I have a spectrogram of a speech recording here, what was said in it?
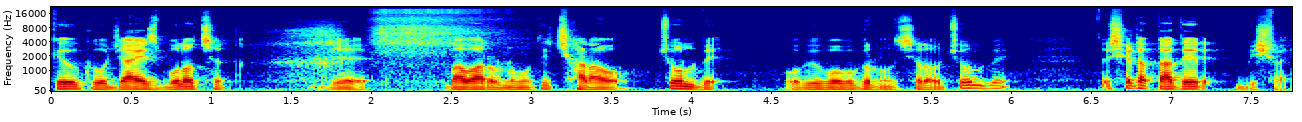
কেউ কেউ জায়েজ বলেছেন যে বাবার অনুমতি ছাড়াও চলবে অভিভাবকের অনুমতি ছাড়াও চলবে তো সেটা তাদের বিষয়।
